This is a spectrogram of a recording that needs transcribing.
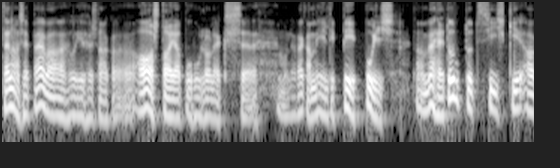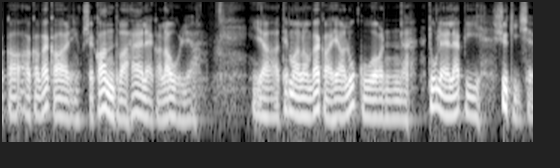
tänase päeva või ühesõnaga aastaaja puhul oleks, mulle väga meeldib Peep Puis. Ta on vähetuntud siiski, aga, aga väga niisuguse kandva häälega laulja ja temal on väga hea lugu, on Tule läbi sügise.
